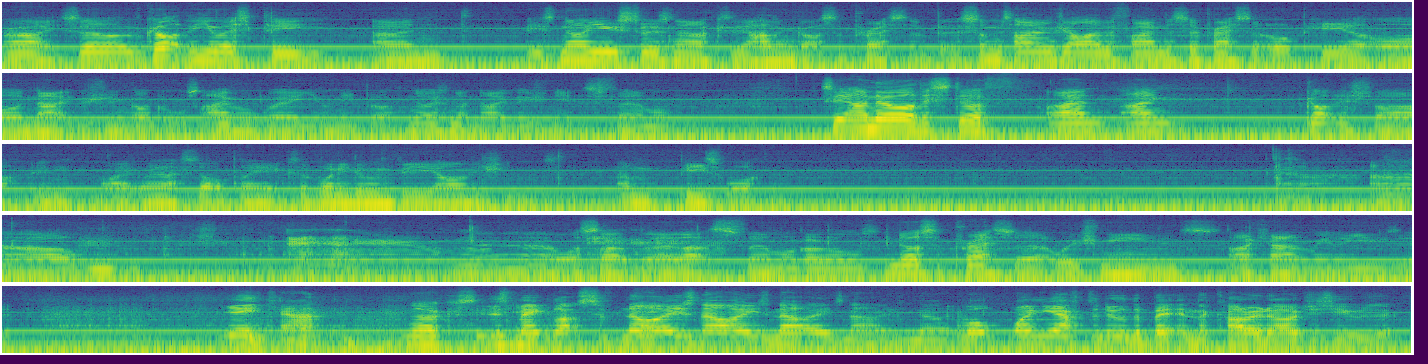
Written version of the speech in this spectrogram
Right, so we've got the USP, and it's no use to us now because it hasn't got a suppressor. But sometimes you'll either find the suppressor up here or night vision goggles. Either way, you'll need both. No, it's not night vision; it's thermal. See, I know all this stuff. I ain't- I ain't got this far in like when I started playing it because I've only done VR missions. I'm Peace Walker. Ah, Ow. Ah, what's that there? That's thermal goggles. No suppressor, which means I can't really use it. Yeah, you can. No, because Just make lots of noise, noise, noise, noise, noise. Well, when you have to do the bit in the corridor, just use it.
